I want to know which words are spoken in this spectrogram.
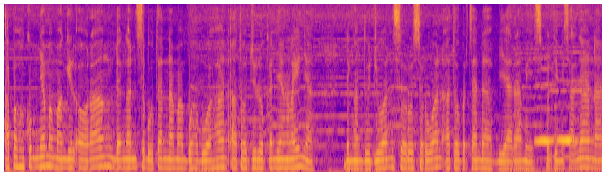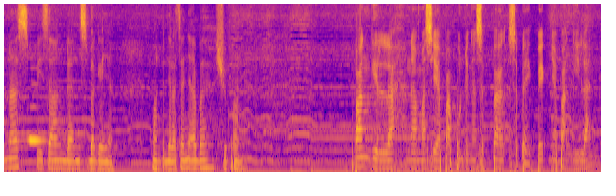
apa hukumnya memanggil orang dengan sebutan nama buah-buahan atau julukan yang lainnya dengan tujuan seru-seruan atau bercanda biar rame, seperti misalnya nanas, pisang, dan sebagainya. Mohon penjelasannya Abah, syukron. Panggillah nama siapa pun dengan seba- sebaik-baiknya panggilan.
